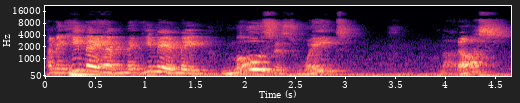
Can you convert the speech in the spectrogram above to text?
I mean, he may have made, he may have made Moses wait, not us.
